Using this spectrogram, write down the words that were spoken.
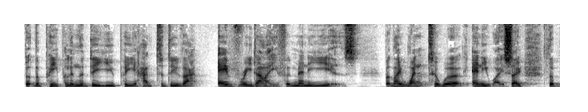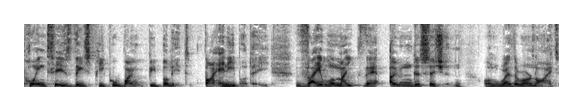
But the people in the DUP had to do that every day for many years but they went to work anyway. So the point is, these people won't be bullied by anybody. They will make their own decision on whether or not,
